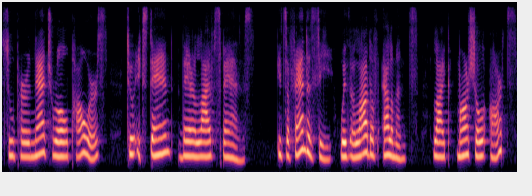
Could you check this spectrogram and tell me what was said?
supernatural powers to extend their lifespans. It's a fantasy with a lot of elements like martial arts,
